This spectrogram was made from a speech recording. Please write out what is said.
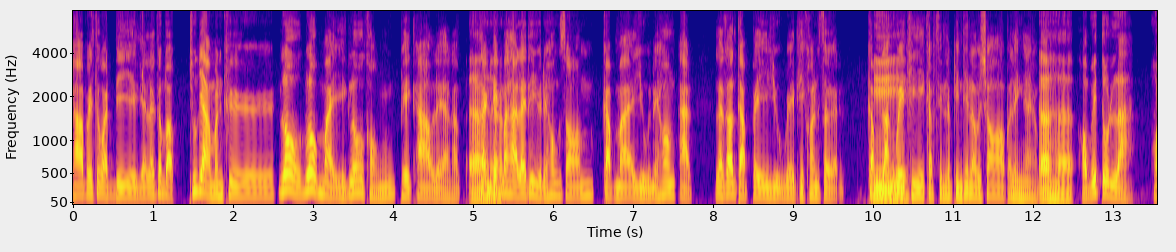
พาไปสวัสดีอย่างเงี้ย แล้วก็แบบทุกอย่างมันคือโลกโลกใหม่อีกโลกของเพคาวเลยอะครับอ่าจากเด็กมหาลัยที่อยู่ในห้องซ้อม กลับมาอยู่ในห้องอัด แล้วก็กลับไปอยู่เวทีคอนเสิร์ต กับหลังเวทีกับศิลปินที่เราชอบอะไรเงี้ยครับอ่าฮะของพี่ตุลล่ะ พอ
